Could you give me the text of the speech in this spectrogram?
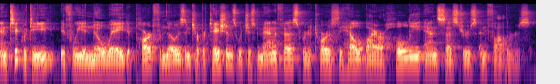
Antiquity, if we in no way depart from those interpretations which is manifest were notoriously held by our holy ancestors and fathers.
